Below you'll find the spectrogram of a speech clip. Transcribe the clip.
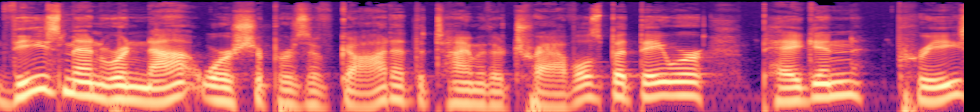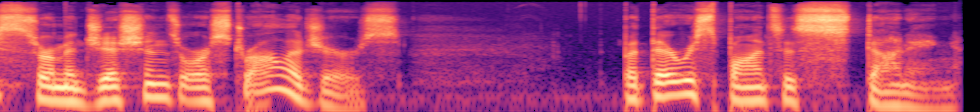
These men were not worshippers of God at the time of their travels, but they were pagan priests or magicians or astrologers. But their response is stunning.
